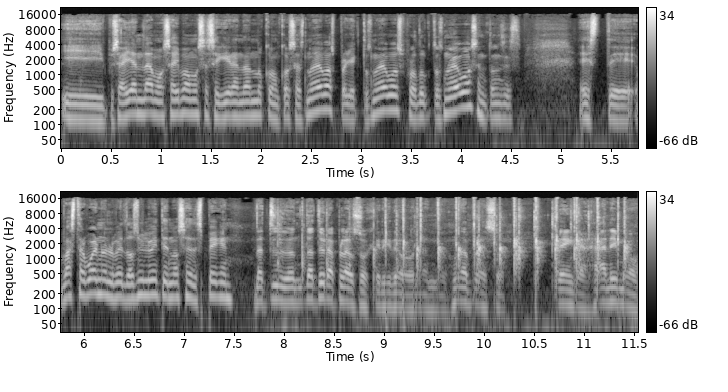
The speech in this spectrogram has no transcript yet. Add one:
Y pues ahí andamos, ahí vamos a seguir andando con cosas nuevas, proyectos nuevos, productos nuevos. Entonces, este, va a estar bueno el 2020, no se despeguen. Date, date un aplauso, querido Orlando. Un aplauso. Venga, ánimo.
